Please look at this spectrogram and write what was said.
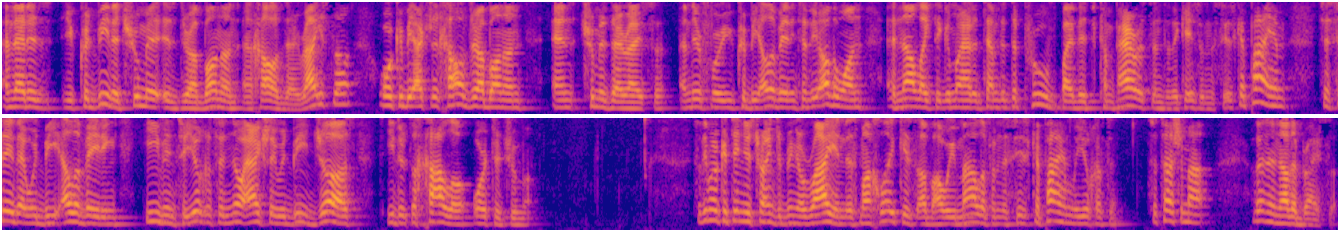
And that is, it could be that truma is drabanan and chal is deraisa, or it could be actually chal is drabanan and truma is Dairaisa, and therefore you could be elevating to the other one, and not like the Gemara had attempted to prove by its comparison to the case of the Siyas Kapayim, to say that would be elevating even to Yuchas, no, actually would be just either to Chala or to Truma. So the Gemara continues trying to bring a ray in this machlokes of Awimala from the Siyas Kapayim liyuchasin. So Tashima, then another brisa.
